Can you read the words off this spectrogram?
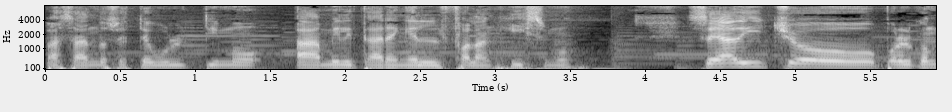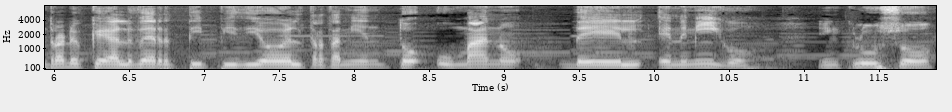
pasándose este último a militar en el falangismo. Se ha dicho, por el contrario, que Alberti pidió el tratamiento humano del enemigo, incluso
